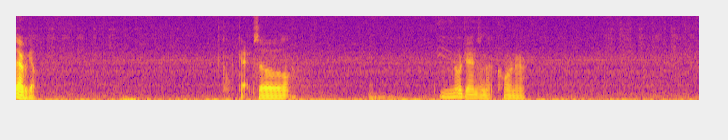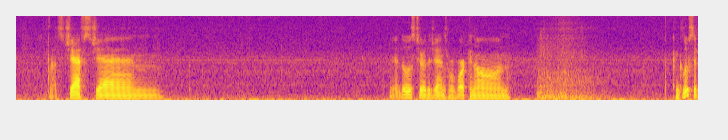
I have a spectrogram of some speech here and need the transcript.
There we go. Okay, so no gens in that corner. That's Jeff's gen. Yeah, those two are the gens we're working on. Conclusive.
